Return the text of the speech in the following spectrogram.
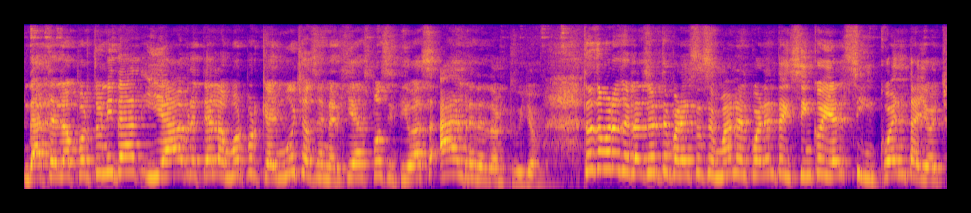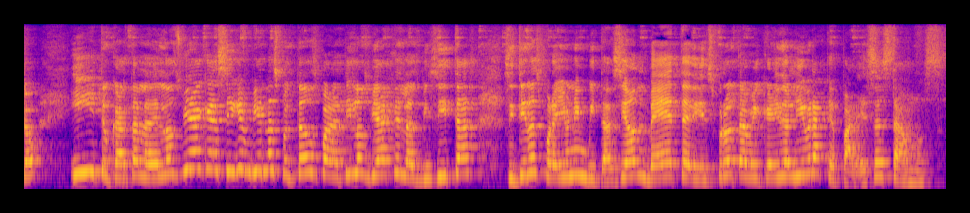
Date la oportunidad y ábrete al amor porque hay muchas energías positivas alrededor tuyo. Dos números de la suerte para esta semana, el 45 y el 58. Y tu carta, la de los viajes, siguen bien aspectados para ti los viajes, las visitas. Si tienes por ahí una invitación, vete, disfruta, mi querido Libra, que para eso estamos.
